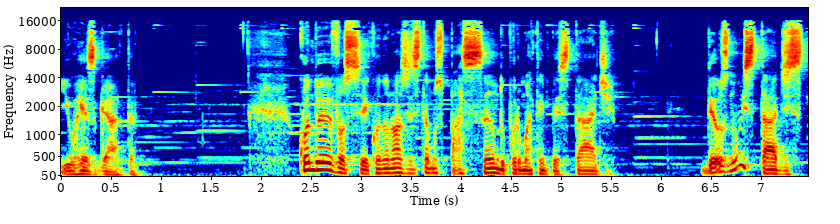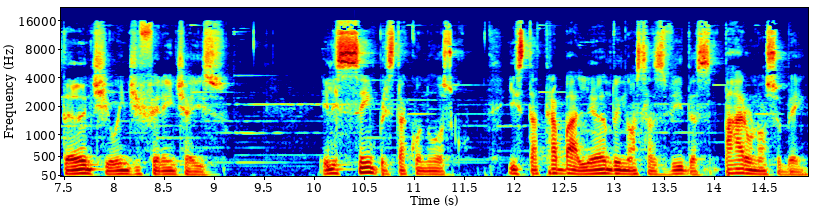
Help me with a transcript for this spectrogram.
e o resgata. Quando eu e você, quando nós estamos passando por uma tempestade, Deus não está distante ou indiferente a isso. Ele sempre está conosco e está trabalhando em nossas vidas para o nosso bem.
